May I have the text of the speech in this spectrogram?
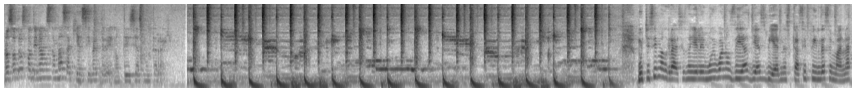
Nosotros continuamos con más aquí en Ciber TV, Noticias Monterrey. Muchísimas gracias Nayeli, muy buenos días, ya es viernes, casi fin de semana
